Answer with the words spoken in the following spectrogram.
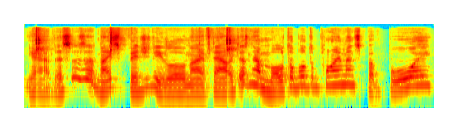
Yeah, this is a nice fidgety little knife. Now, it doesn't have multiple deployments, but boy,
